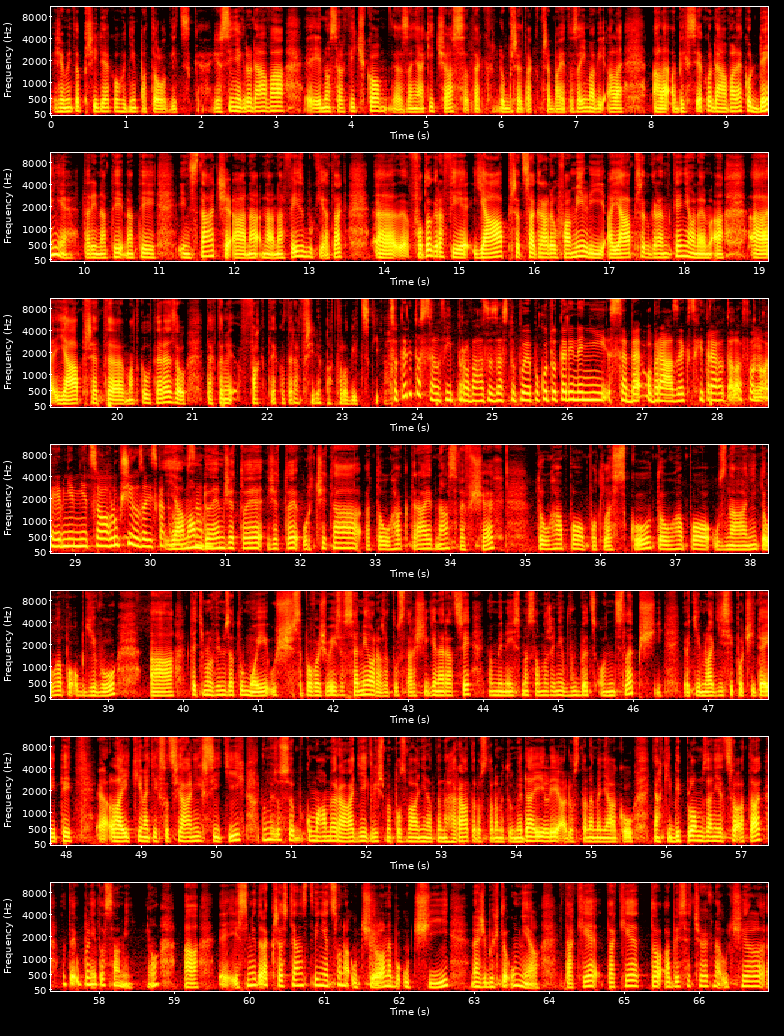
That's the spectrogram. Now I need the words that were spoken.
že mi to přijde jako hodně patologické. Že si někdo dává jedno selfiečko za nějaký čas, tak dobře, tak třeba je to zajímavý, ale, ale abych si jako dával jako denně tady na ty, na ty Instače a na, na, na Facebooky a tak eh, fotografie já před Sagradou Familií a já před Grand Canyonem a, a já před eh, Matkou Terezou, tak to mi fakt jako teda přijde patologický. Co tedy to selfie pro vás zastupuje, pokud to tedy není sebeobrázek z chytrého telefonu a je v něm něco hlubšího, hlediska toho Já mám obsahu. dojem, že to, je, že to je určitá touha, která je v nás ve všech, touha po potlesku, touha po uznání, touha po obdivu a teď mluvím za tu moji, už se považuji za seniora, za tu starší generaci. No my nejsme samozřejmě vůbec o nic lepší. Jo, ti mladí si počítají ty eh, lajky na těch sociálních sítích. No my zase jako máme rádi, když jsme pozváni na ten hrad a dostaneme tu medaili a dostaneme nějakou, nějaký diplom za něco a tak. No to je úplně to samé. Jo? A eh, jestli mě teda křesťanství něco naučilo nebo učí, než bych to uměl, tak je, tak je to, aby se člověk naučil e,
